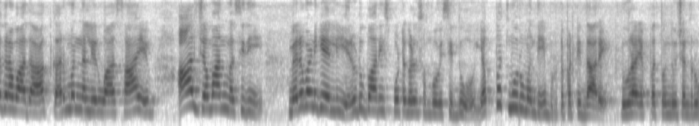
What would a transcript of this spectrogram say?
ನಗರವಾದ ಕರ್ಮನ್ನಲ್ಲಿರುವ ಸಾಹೇಬ್ ಆಲ್ ಜಮಾನ್ ಮಸೀದಿ ಮೆರವಣಿಗೆಯಲ್ಲಿ ಎರಡು ಬಾರಿ ಸ್ಫೋಟಗಳು ಸಂಭವಿಸಿದ್ದು ಎಪ್ಪತ್ಮೂರು ಮಂದಿ ಮೃತಪಟ್ಟಿದ್ದಾರೆ. ನೂರ ಎಪ್ಪತ್ತೊಂದು ಜನರು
